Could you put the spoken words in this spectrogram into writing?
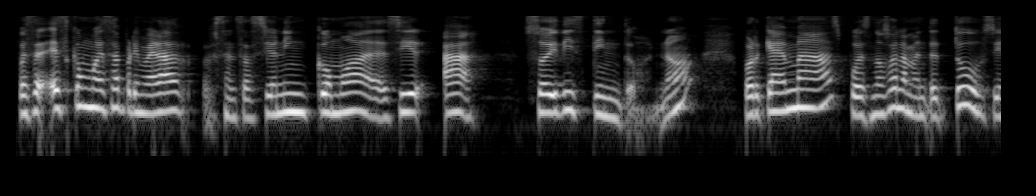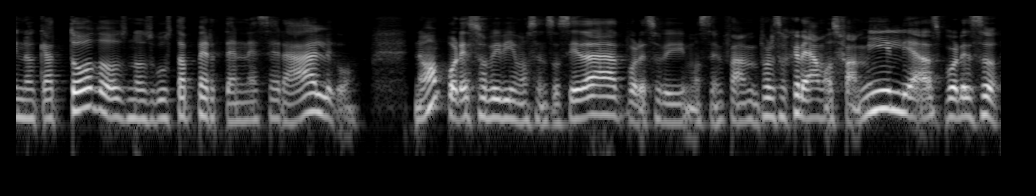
pues es como esa primera sensación incómoda de decir, ah, soy distinto, ¿no? Porque además, pues no solamente tú, sino que a todos nos gusta pertenecer a algo, ¿no? Por eso vivimos en sociedad, por eso vivimos en familia, por eso creamos familias, por eso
